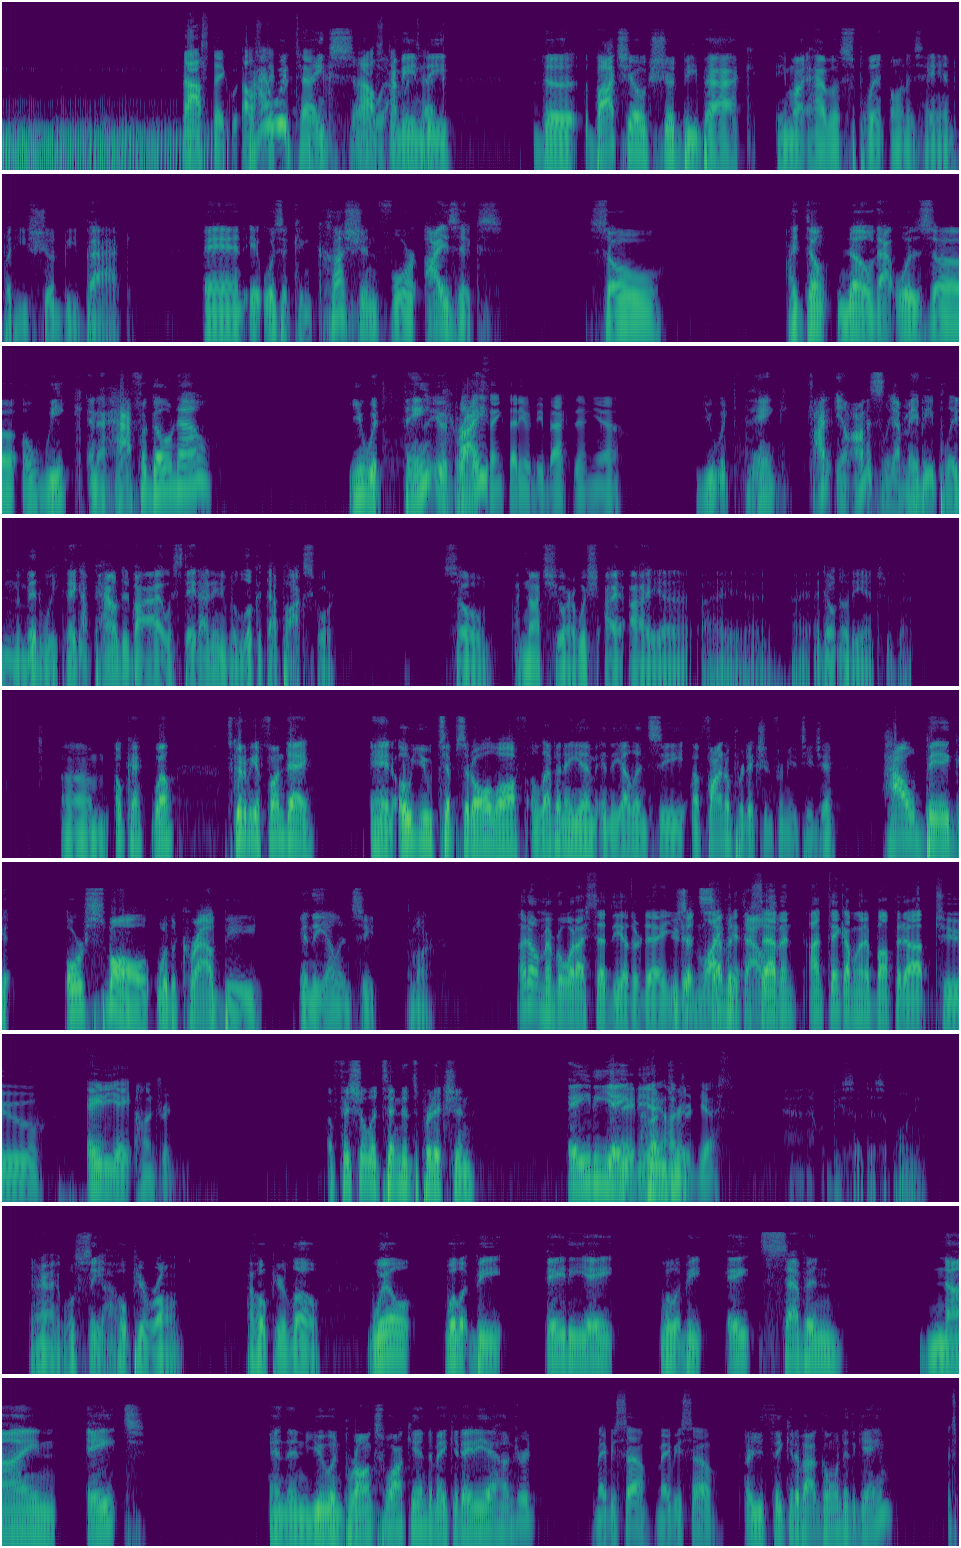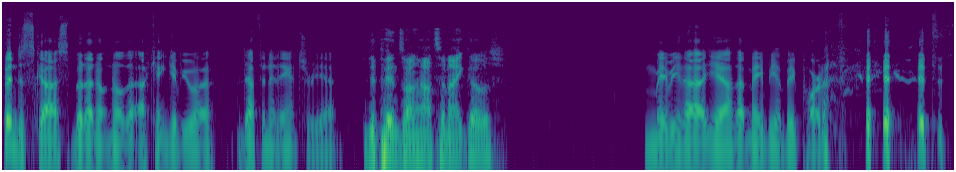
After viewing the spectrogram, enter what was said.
Nah, I'll stick with. I'll I would with Tech. think so. Stick I mean the the Batcho should be back. He might have a splint on his hand, but he should be back. And it was a concussion for Isaacs, so I don't know. That was uh, a week and a half ago now. You would think, you would probably right? think that he would be back then. Yeah. You would think. I you know, honestly, maybe he played in the midweek. They got pounded by Iowa State. I didn't even look at that box score, so I'm not sure. I wish I I uh, I, uh, I I don't know the answer to that. Um. Okay. Well, it's going to be a fun day, and OU tips it all off 11 a.m. in the LNC. A final prediction from you, TJ. How big or small will the crowd be in the LNC tomorrow? I don't remember what I said the other day. You, You said didn't like it. 7,000. Seven. I think I'm going to bump it up to 8,800. Official attendance prediction: 8,800. 8,800. Yes. Ah, that would be so disappointing. All right, we'll see. I hope you're wrong. I hope you're low. Will will it be 88? Will it be 8798? And then you and Bronx walk in to make it 8800? Maybe so. Maybe so. Are you thinking about going to the game? It's been discussed, but I don't know that. I can't give you a definite answer yet. Depends on how tonight goes. Maybe that. Yeah, that may be a big part of it.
